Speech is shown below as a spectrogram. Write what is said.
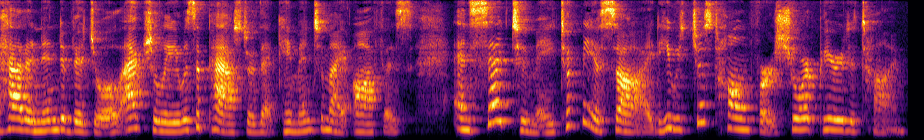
had an individual, actually, it was a pastor that came into my office and said to me, took me aside. He was just home for a short period of time.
